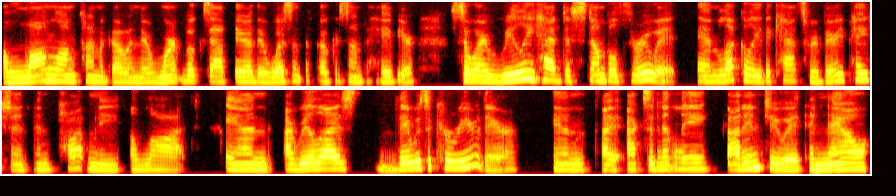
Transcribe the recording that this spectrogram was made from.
a long, long time ago, and there weren't books out there. There wasn't the focus on behavior. So I really had to stumble through it. And luckily, the cats were very patient and taught me a lot. And I realized there was a career there. And I accidentally got into it. And now,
